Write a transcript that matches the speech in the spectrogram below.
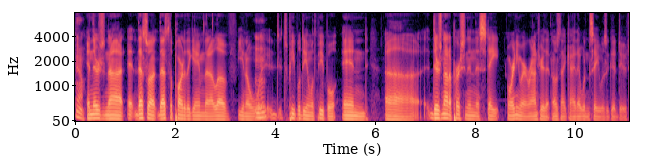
Yeah. And there's not. eh, That's what. That's the part of the game that I love. You know, Mm-hmm. it's people dealing with people, and uh, there's not a person in this state or anywhere around here that knows that guy that wouldn't say he was a good dude.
